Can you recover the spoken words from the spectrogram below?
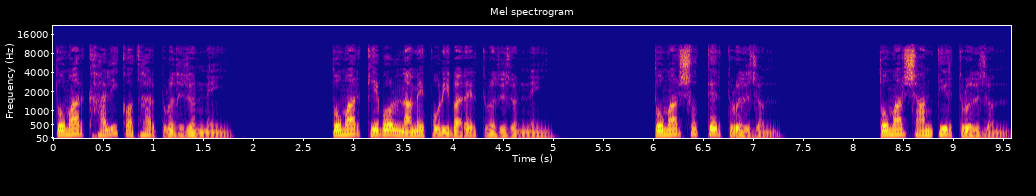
তোমার খালি কথার প্রয়োজন নেই। তোমার কেবল নামে পরিবারের প্রয়োজন নেই। তোমার সত্যের প্রয়োজন। তোমার শান্তির প্রয়োজন।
